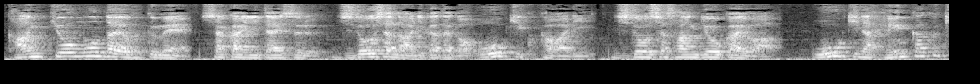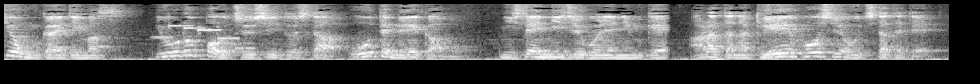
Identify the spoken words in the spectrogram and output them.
環境問題を含め社会に対する自動車の在り方が大きく変わり自動車産業界は大きな変革期を迎えています。ヨーロッパを中心とした大手メーカーも2025年に向け新たな経営方針を打ち立てて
